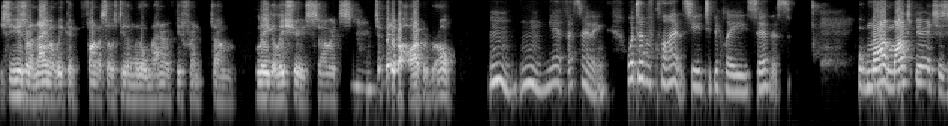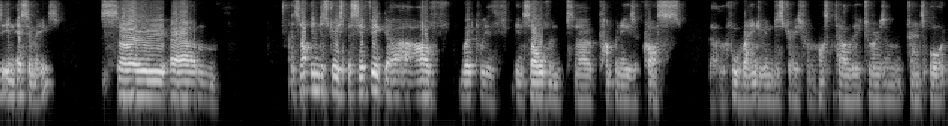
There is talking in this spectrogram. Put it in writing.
you use sort of name it, we could find ourselves dealing with all manner of different um, legal issues. So it's mm. it's a bit of a hybrid role. Mm, mm, yeah, fascinating. What type of clients do you typically service? Well, my my experience is in SMEs, so um, it's not industry specific. Uh, I've worked with insolvent uh, companies across the full range of industries, from hospitality, tourism, transport,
